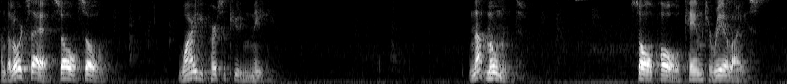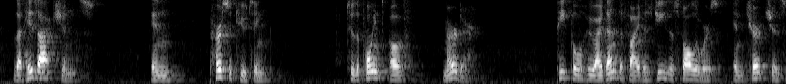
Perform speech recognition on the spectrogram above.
And the Lord said, Saul, Saul, why are you persecuting me? In that moment, Saul Paul came to realize that his actions in persecuting to the point of murder people who identified as Jesus followers in churches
